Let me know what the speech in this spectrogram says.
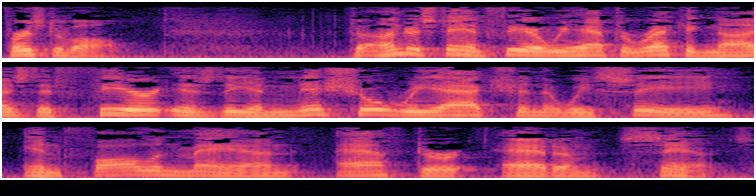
First of all, to understand fear, we have to recognize that fear is the initial reaction that we see in fallen man after Adam sins.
